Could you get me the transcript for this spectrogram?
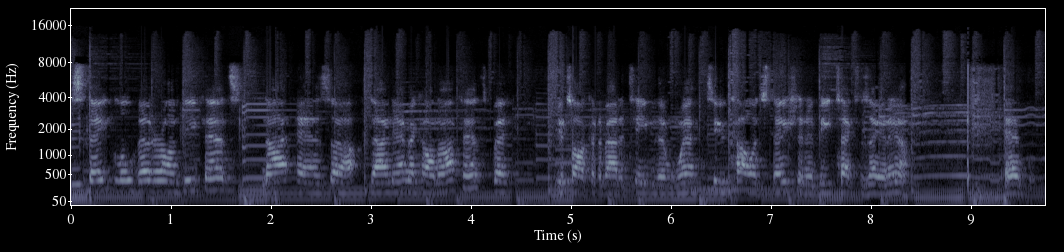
State a little better on defense, not as uh, dynamic on offense, but you're talking about a team that went to College Station and beat Texas A&M. And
